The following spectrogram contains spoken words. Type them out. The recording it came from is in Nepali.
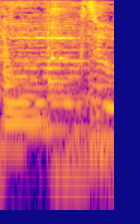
पुग्छु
